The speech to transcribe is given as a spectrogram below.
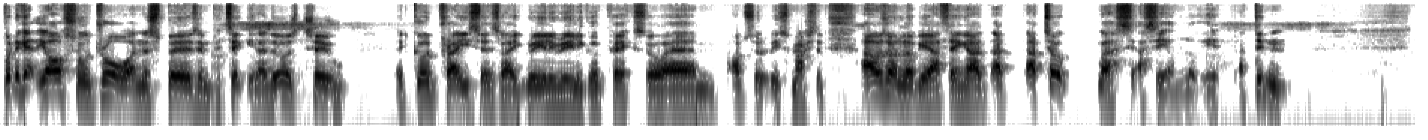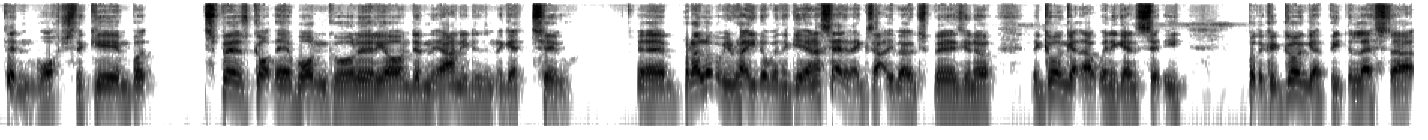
But to get the Arsenal draw and the Spurs in particular, those two at good prices, like really, really good picks. So um, absolutely smashed it. I was unlucky. I think I, I, I took. Well, I say unlucky. I didn't didn't watch the game, but Spurs got their one goal early on, didn't they? I needed them to get two. Uh, but I look at me right up in the game, and I said it exactly about Spurs. You know, they go and get that win against City, but they could go and get beat to Leicester,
